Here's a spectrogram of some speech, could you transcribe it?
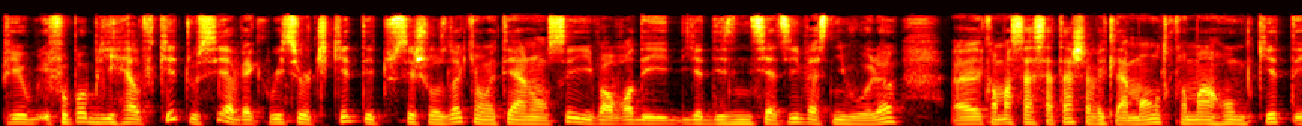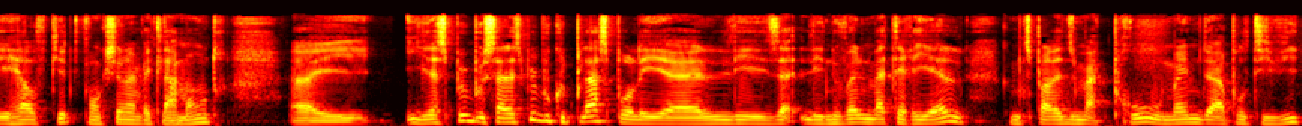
puis il faut pas oublier HealthKit aussi avec ResearchKit et toutes ces choses-là qui ont été annoncées. Il va y avoir des, a des initiatives à ce niveau-là. Comment ça s'attache avec la montre, comment HomeKit et HealthKit fonctionnent avec la montre? Il laisse peu, ça laisse plus beaucoup de place pour les, euh, les, les nouvelles matériels, comme tu parlais du Mac Pro ou même de Apple TV,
